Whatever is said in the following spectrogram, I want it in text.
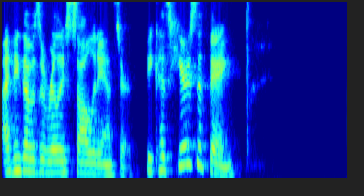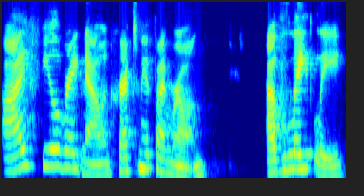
I think that was a really solid answer. Because here's the thing. I feel right now and correct me if i'm wrong of lately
